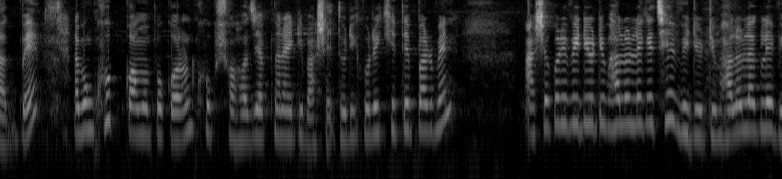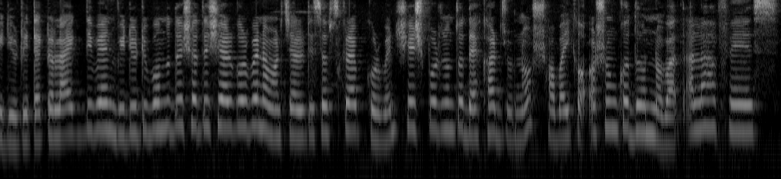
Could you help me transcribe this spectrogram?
লাগবে এবং খুব কম উপকরণ, খুব সহজে আপনারা এটি বাসায় তৈরি করে খেতে পারবেন। আশা করি ভিডিওটি ভালো লেগেছে। ভিডিওটি ভালো লাগলে ভিডিওটিতে একটা লাইক দিবেন, ভিডিওটি বন্ধুদের সাথে শেয়ার করবেন, আমার চ্যানেলটি সাবস্ক্রাইব করবেন। শেষ পর্যন্ত দেখার জন্য সবাইকে অসংখ্য ধন্যবাদ। আল্লাহ হাফেজ।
